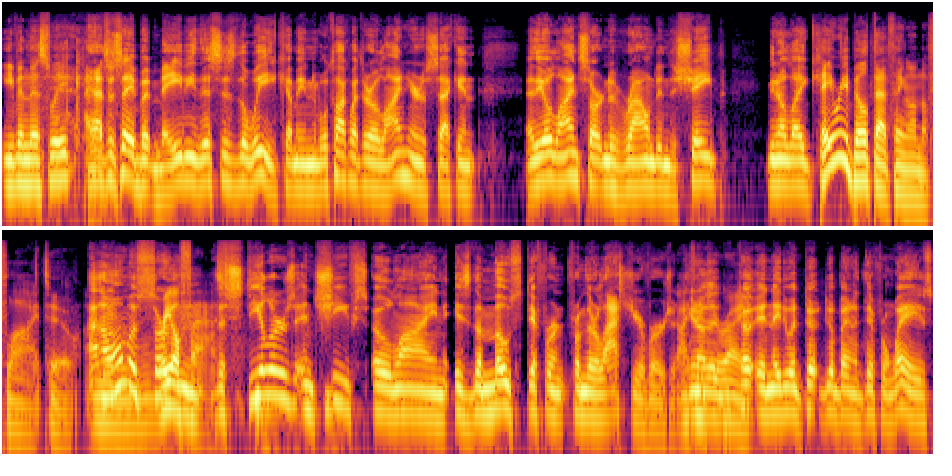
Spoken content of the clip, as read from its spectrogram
even this week, I have to say, but maybe this is the week. I mean, we'll talk about their O line here in a second. And the O line's starting to round into shape. You know, like They rebuilt that thing on the fly too. I I'm mean, almost certain real fast. the Steelers and Chiefs O line is the most different from their last year version. I you know, think you're right. And they went do in different ways.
